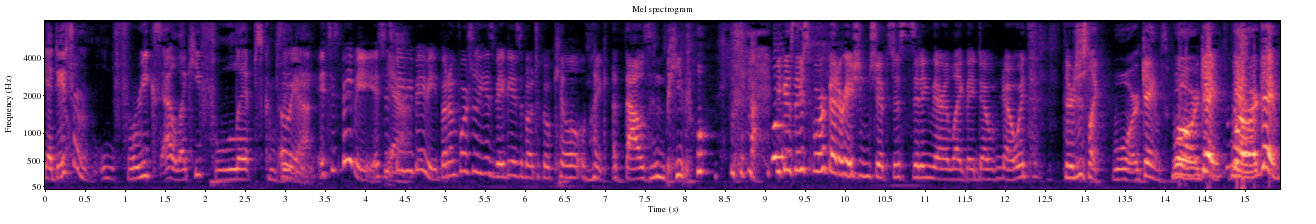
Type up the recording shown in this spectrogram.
Yeah, Daystrom freaks out. Like he flips completely. Oh completely. yeah, it's his baby. It's his Yeah. baby baby. But unfortunately, his baby is about to go kill like a thousand people because there's four Federation ships just sitting there like they don't know it's They're just like war games, war game, war game,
